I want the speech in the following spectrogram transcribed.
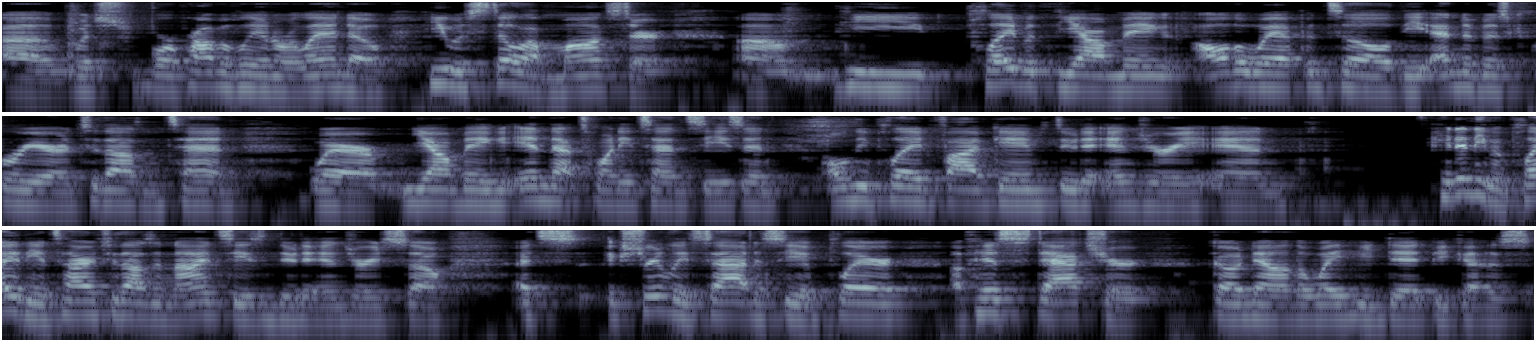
uh, which were probably in Orlando, he was still a monster. Um, he played with Yao Ming all the way up until the end of his career in 2010, where Yao Ming in that 2010 season only played five games due to injury and he didn't even play the entire 2009 season due to injury. So it's extremely sad to see a player of his stature go down the way he did because,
